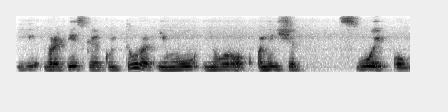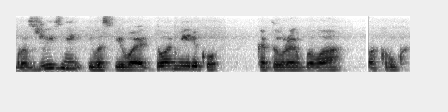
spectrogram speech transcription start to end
европейская культура ему не урок. Он ищет свой образ жизни и воспевает ту Америку, которая была вокруг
